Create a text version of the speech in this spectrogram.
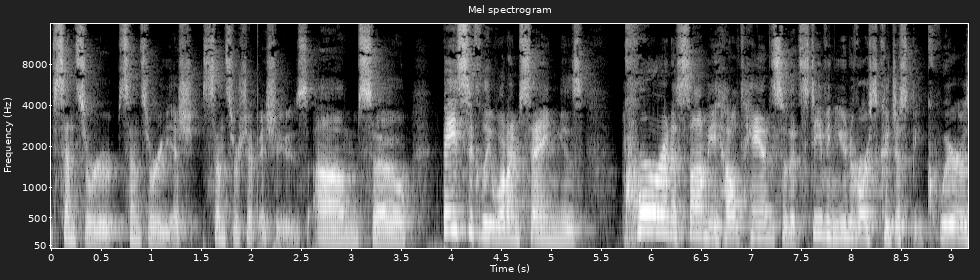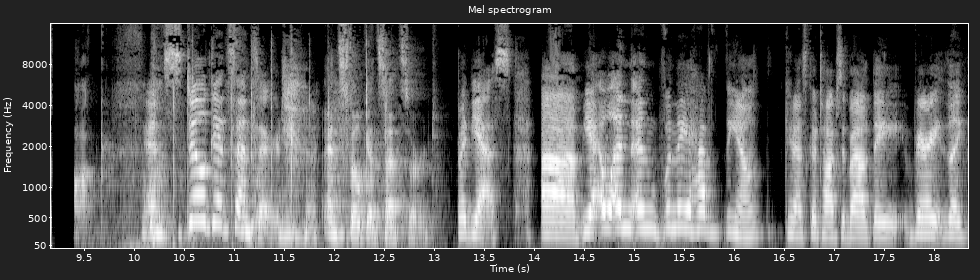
censor sensory censorship issues. Um, so basically, what I'm saying is Korra and Asami held hands so that Steven Universe could just be queer as fuck. And still get censored. and still get censored. But yes. Um, yeah, well and, and when they have, you know, Konietzko talks about they very like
